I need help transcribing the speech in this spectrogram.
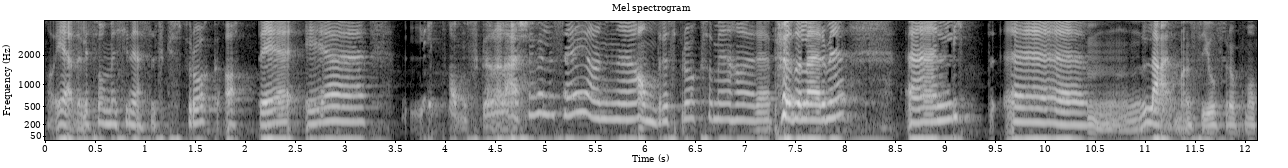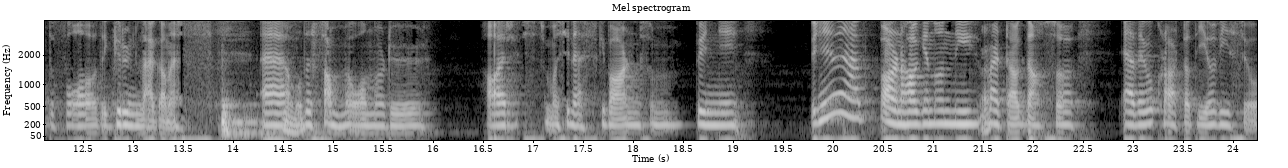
Nå er det litt sånn med kinesisk språk at det er litt vanskeligere å lære seg, vil jeg si, enn andre språk som jeg har eh, prøvd å lære meg. Eh, litt eh, lærer man seg jo for å på en måte få det grunnleggende. Eh, og det samme òg når du har små kinesiske barn som begynner i begynner i denne barnehagen og en ny hverdag, da, så er det jo klart at de òg viser jo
